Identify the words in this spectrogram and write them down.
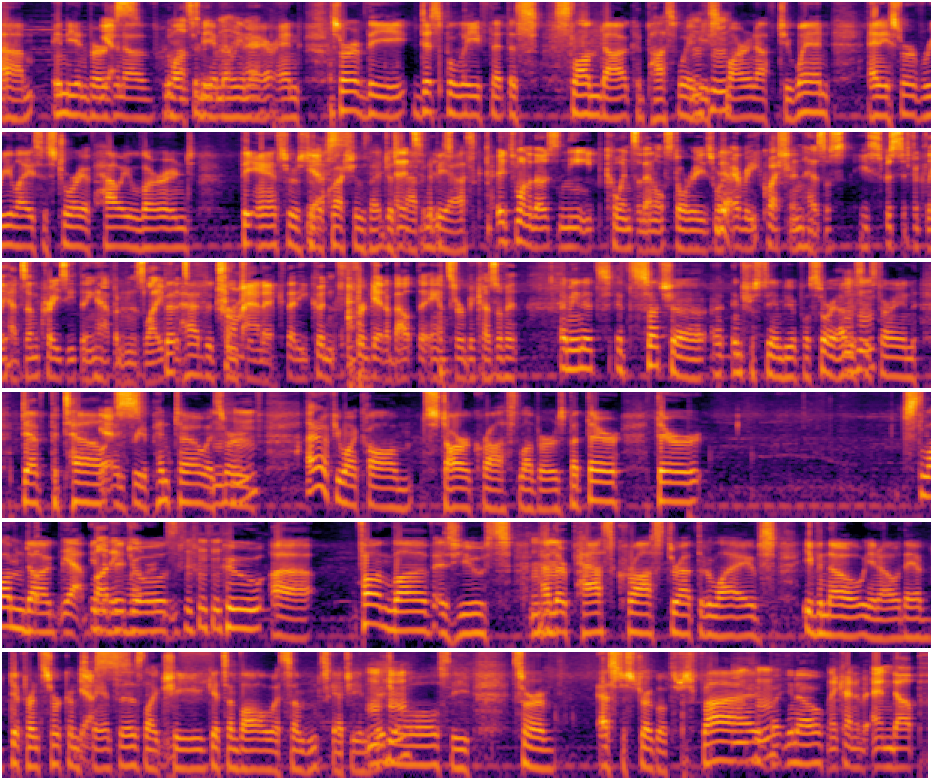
um, Indian version Yes. of Who, Wants, to Be a Millionaire, and sort of the disbelief that this slumdog could possibly be Mm-hmm. smart enough to win, and he sort of relays the story of how he learned the answers to Yes. the questions that just And happened to be asked. It's one of those neat coincidental stories where Yeah. every question has a he specifically had some crazy thing happen in his life That that's had to traumatic that he couldn't forget about the answer because of it. I mean, it's it's such a an interesting, beautiful story. Obviously, starring Dev Patel and Mm-hmm. Yes. Mm-hmm. Freida Pinto as sort of I don't know if you want to call them star-crossed lovers, but they're they're slumdog yeah, individuals who uh, fall in love as youths, Mm-hmm. have their paths crossed throughout their lives, even though you know they have different circumstances. Like she gets involved with some sketchy Mm-hmm. individuals. He sort of has to struggle to survive, Mm-hmm. but you know. They kind of end up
